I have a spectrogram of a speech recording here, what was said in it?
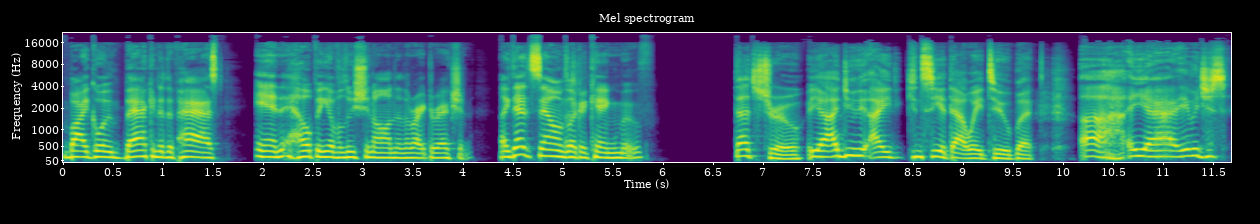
by going back into the past and helping evolution on in the right direction. Like that sounds like a Kang move. That's true. Yeah, I do. I can see it that way too. But uh, yeah, it would just,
